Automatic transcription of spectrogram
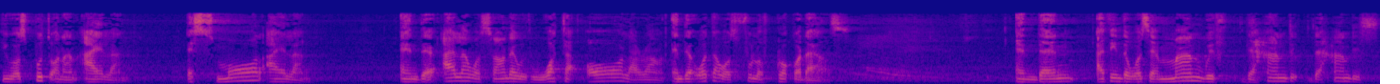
He was put on an island, a small island. And the island was surrounded with water all around. And the water was full of crocodiles. And then I think there was a man with the hand, the hand is,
